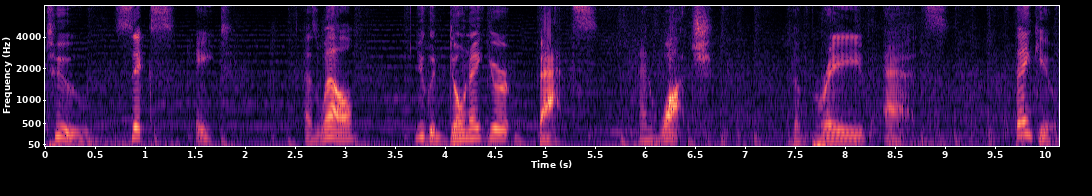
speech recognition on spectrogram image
268. As well, you can donate your bats and watch the Brave ads. Thank you.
